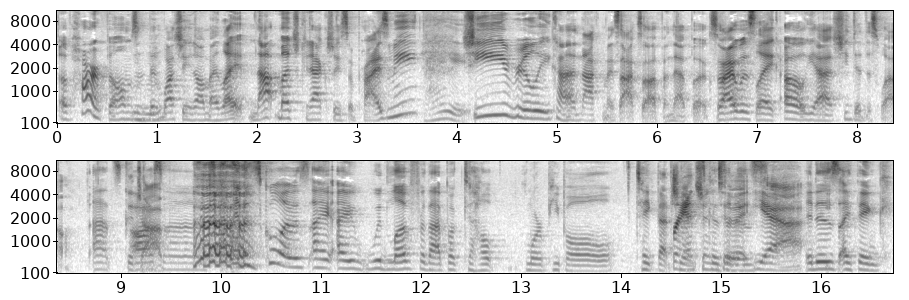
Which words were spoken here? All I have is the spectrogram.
of horror films and been watching it all my life not much can actually surprise me Mm-hmm. Right. she really kind of knocked my socks off in that book so i was like oh yeah she did this well That's Good awesome. job. and it's cool. I was I, I would love for that book to help more people take that Branch chance because into it it, is yeah. it is I think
